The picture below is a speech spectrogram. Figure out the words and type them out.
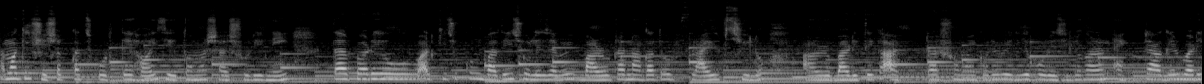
আমাকে সেসব কাজ করতে হয়, যেহেতু আমার শাশুড়ি নেই। তারপরে ও আর কিছুক্ষণ বাদেই চলে যাবে। বারোটা নাগাদ ওর ফ্লাইট ছিল আর বাড়ি থেকে আটটার সময় করে বেরিয়ে পড়েছিল। কারণ একটা আগের বাড়ি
